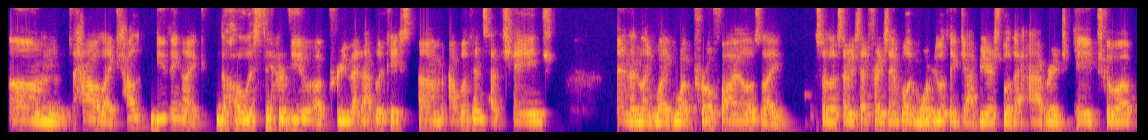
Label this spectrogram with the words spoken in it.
Um, how like how do you think like the holistic review of pre-med application um, applicants have changed and then like like what profiles like so like we said for example if more people take gap years will the average age go up?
